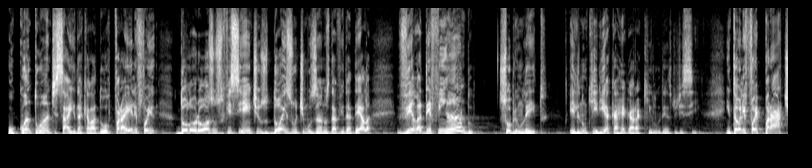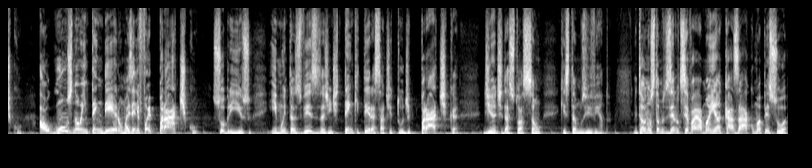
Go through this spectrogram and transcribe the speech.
o quanto antes sair daquela dor. Para ele foi doloroso o suficiente os dois últimos anos da vida dela vê-la definhando sobre um leito. Ele não queria carregar aquilo dentro de si. Então ele foi prático. Alguns não entenderam, mas ele foi prático sobre isso. E muitas vezes a gente tem que ter essa atitude prática diante da situação que estamos vivendo. Então não estamos dizendo que você vai amanhã casar com uma pessoa.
